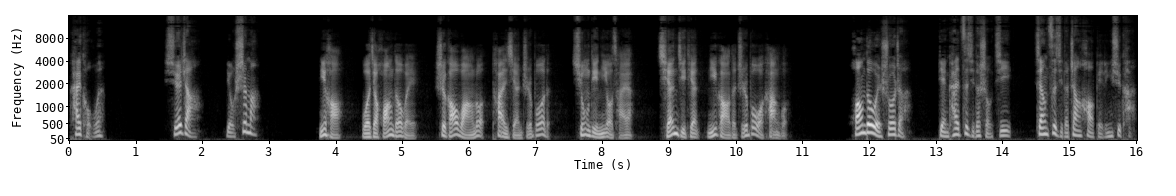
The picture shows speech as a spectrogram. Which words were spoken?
开口问：“学长，有事吗？”“你好，我叫黄德伟。”是搞网络探险直播的兄弟，你有才啊！前几天你搞的直播我看过。黄德伟说着，点开自己的手机，将自己的账号给林旭看。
